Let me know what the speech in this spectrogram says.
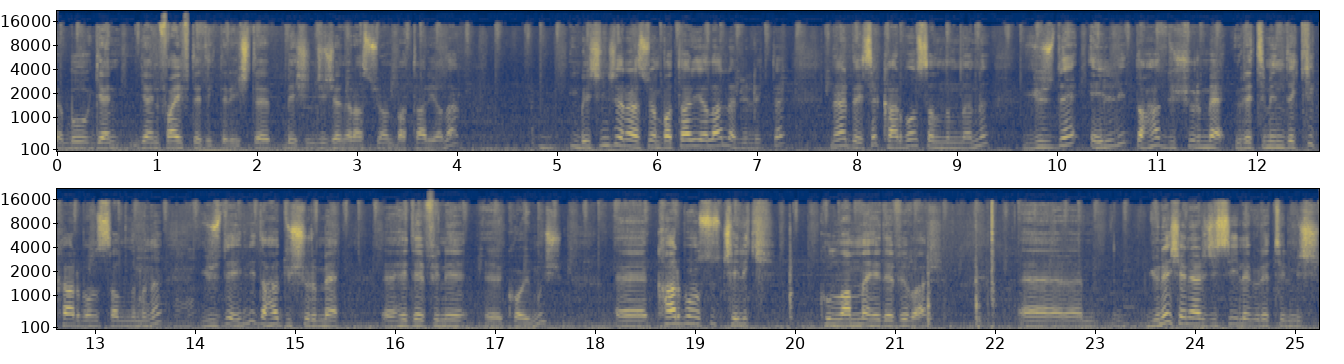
e, bu Gen, Gen 5 dedikleri işte 5. jenerasyon bataryalar 5. jenerasyon bataryalarla birlikte neredeyse karbon salınımlarını %50 daha düşürme, üretimindeki karbon salınımını %50 daha düşürme e, hedefini e, koymuş. E, karbonsuz çelik kullanma hedefi var. Güneş enerjisiyle üretilmiş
